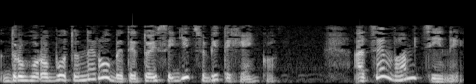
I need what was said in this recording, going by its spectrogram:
Другу роботу не робите, то й сидіть собі тихенько. А це вам ціни.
